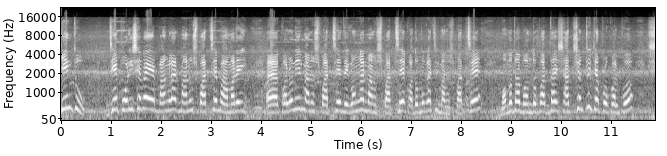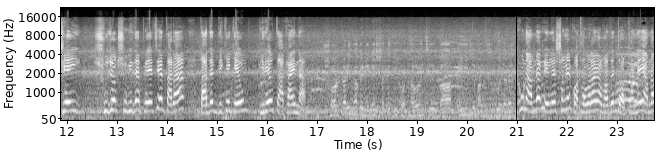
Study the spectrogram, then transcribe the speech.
কিন্তু যে পরিষেবা বাংলার মানুষ পাচ্ছে বা আমার এই কলোনির মানুষ পাচ্ছে দেগঙ্গার মানুষ পাচ্ছে কদম্বগাছির মানুষ পাচ্ছে মমতা বন্দ্যোপাধ্যায় সাতষট্টিটা প্রকল্প সেই সুযোগ সুবিধা পেয়েছে তারা তাদের দিকে কেউ ফিরেও তাকায় না। সরকারিভাবে রেলের সাথে কি কথা হয়েছে বা এই যে মানুষগুলো যারা এখন আমরা রেলের সঙ্গে কথা বলার আমাদের দরকার নেই। আমরা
